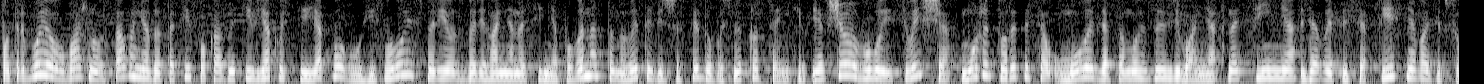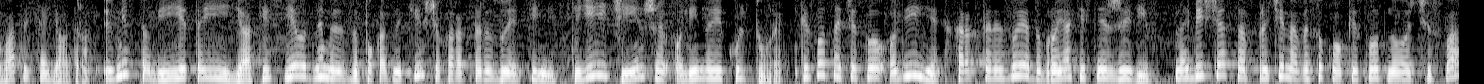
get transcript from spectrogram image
потребує уважного ставлення до таких показників якості, як вологість. Вологість в період зберігання насіння повинна становити від 6 до 8%. Якщо вологість вища, можуть створитися умови для самозігрівання насіння, з'явитися пліснява, зіпсуватися ядра. Вміст олії та її якість є одним із показників, що характеризує цінність тієї чи іншої олійної культури. Кислотне число олії характеризує доброякісність жирів. Найбільш часта причина високого кислотного числа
